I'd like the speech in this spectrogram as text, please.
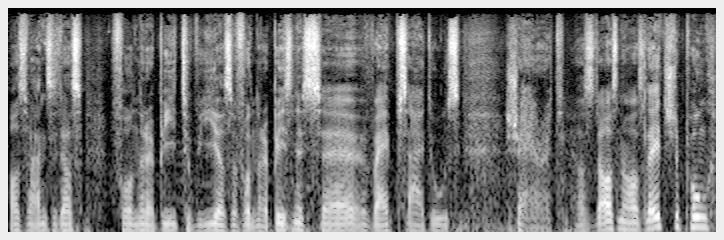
als wenn Sie das von einer B2B, also von einer Business-Website aus sharen. Also das noch als letzter Punkt.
